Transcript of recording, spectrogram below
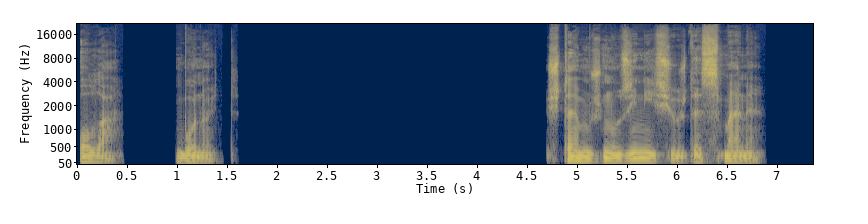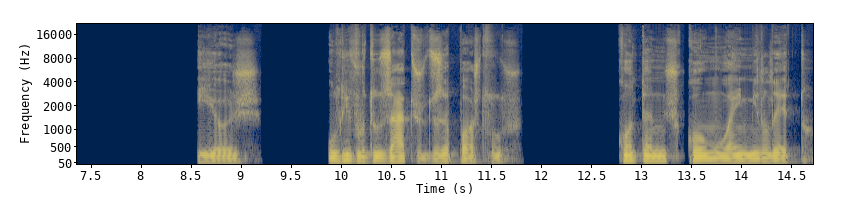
Olá, boa noite. Estamos nos inícios da semana e hoje o livro dos Atos dos Apóstolos conta-nos como em Mileto,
